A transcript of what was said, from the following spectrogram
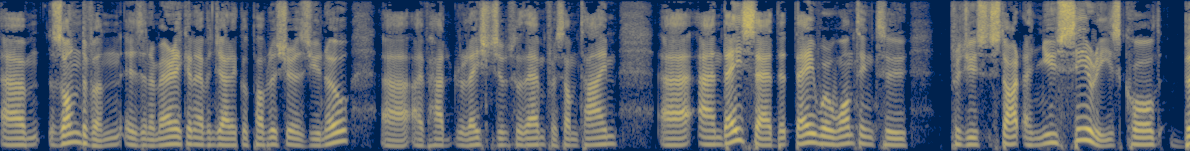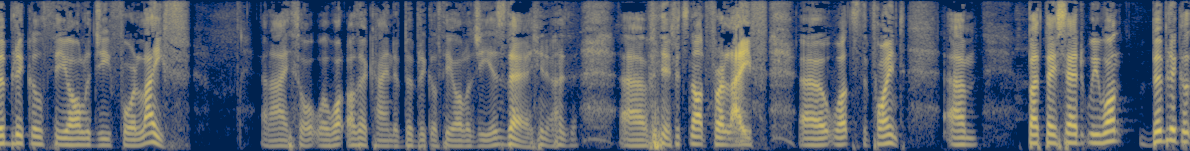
Um, Zondervan is an American evangelical publisher, as you know. Uh, I've had relationships with them for some time. Uh, and they said that they were wanting to produce, start a new series called Biblical Theology for Life. And I thought, well, what other kind of biblical theology is there? You know, uh, if it's not for life, uh, what's the point? Um, but they said we want biblical.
